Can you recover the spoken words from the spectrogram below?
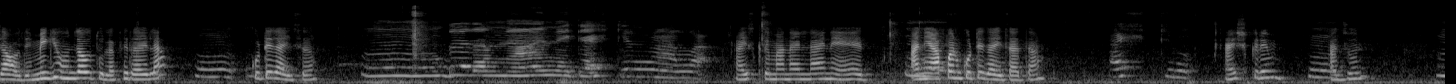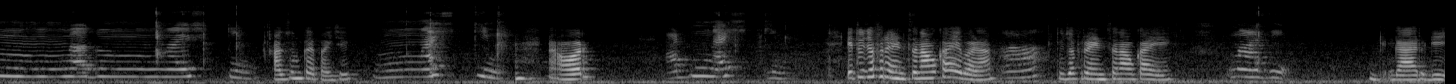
जाऊ दे. मी घेऊन जाऊ तुला फिरायला. कुठे जायचं? आईस्क्रीम आणायला. नाही नेत आणि आपण कुठे जायचं आता? आईस्क्रीम. अजून? अजून काय पाहिजे? और? ए तुझ्या फ्रेंडचं नाव काय आहे बाळा? तुझ्या फ्रेंडचं नाव काय आहे? गार्गी.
